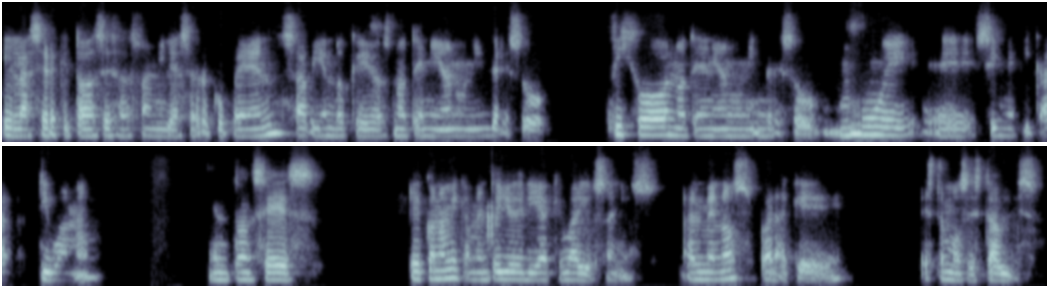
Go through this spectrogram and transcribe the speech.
el hacer que todas esas familias se recuperen sabiendo que ellos no tenían un ingreso fijo, no tenían un ingreso muy eh, significativo, ¿no? Entonces, económicamente yo diría que varios años, al menos para que estemos estables.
